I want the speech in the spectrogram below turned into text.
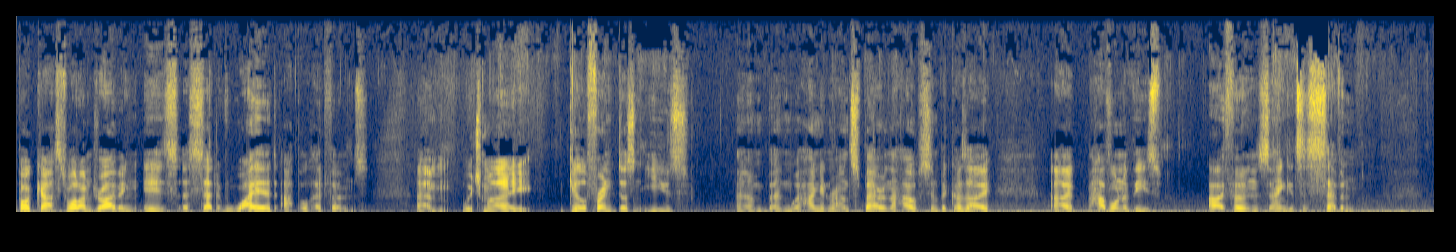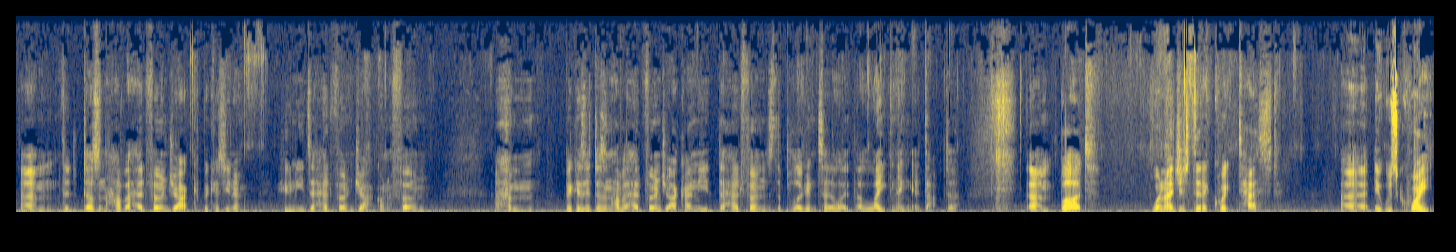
podcast while I'm driving is a set of wired Apple headphones, um, which my girlfriend doesn't use, um, and we're hanging around spare in the house. And because I I have one of these iPhones, I think it's a seven, um, that doesn't have a headphone jack because you know who needs a headphone jack on a phone. Um, because it doesn't have a headphone jack, I need the headphones that plug into like the Lightning adapter. Um, but when I just did a quick test, uh, it was quite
